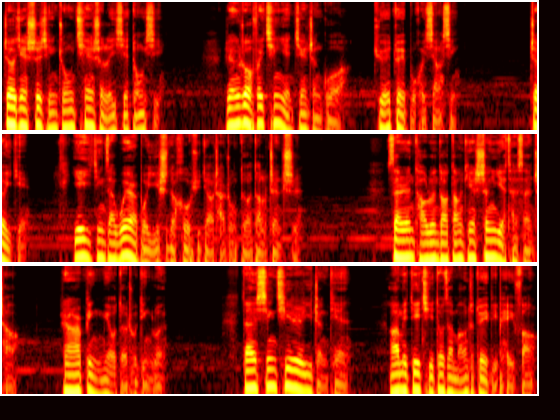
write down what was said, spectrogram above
这件事情中牵涉了一些东西，人若非亲眼见证过，绝对不会相信。这一点。也已经在威尔伯一事的后续调查中得到了证实。三人讨论到当天深夜才散场，然而并没有得出定论。但星期日一整天，阿米蒂奇都在忙着对比配方，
